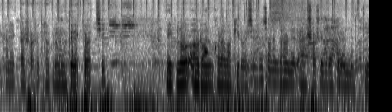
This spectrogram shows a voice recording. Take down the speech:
এখানে একটা সরস্বতী ঠাকুরের মূর্তি দেখতে পাচ্ছি। এগুলো রং করা বাকি রয়েছে। রয়েছে অনেক ধরনের সরস্বতী ঠাকুরের মূর্তি,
